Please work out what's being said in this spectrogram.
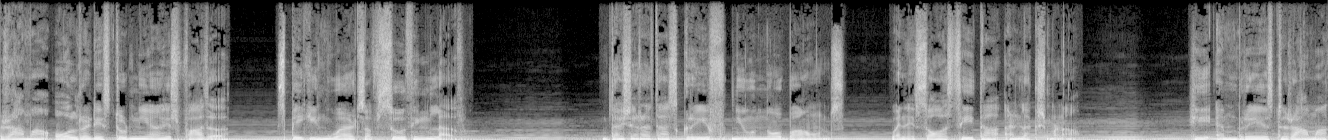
Rama already stood near his father, speaking words of soothing love. Dasharatha's grief knew no bounds when he saw Sita and Lakshmana. He embraced Rama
